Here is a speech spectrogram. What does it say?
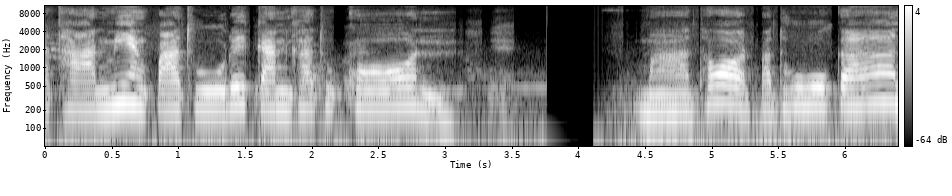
าทานเมี่ยงปลาทูด้วยกันค่ะทุกคน มาทอดปลาทูกัน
